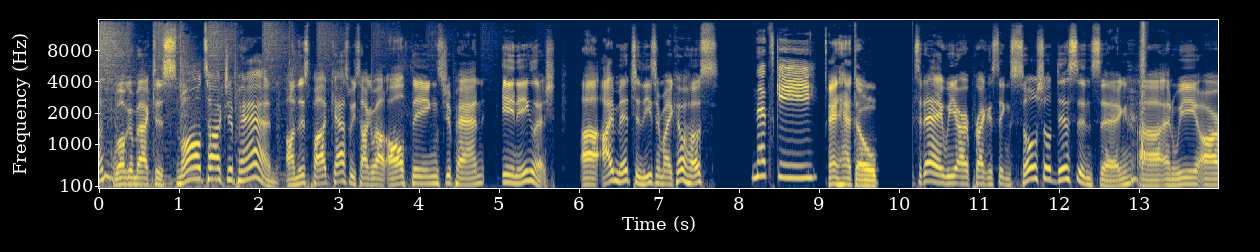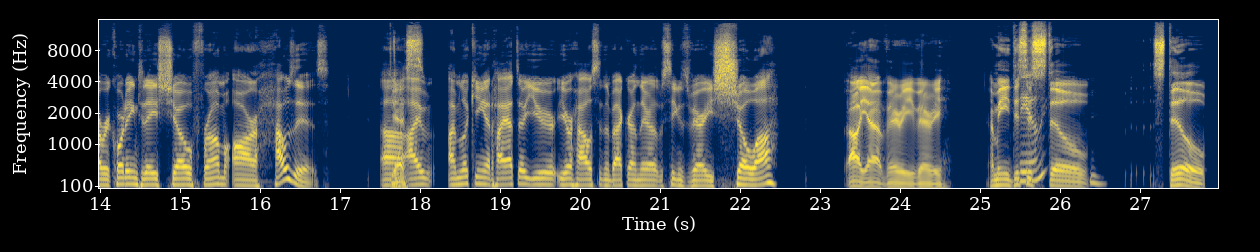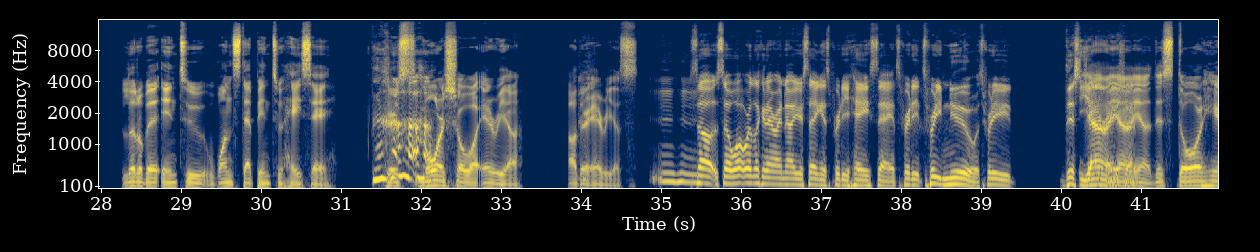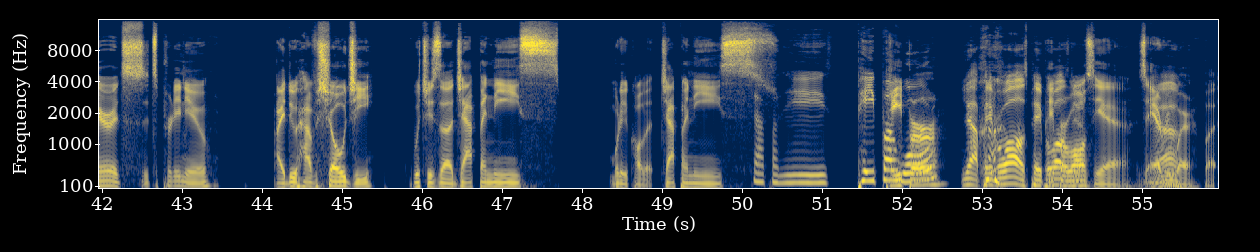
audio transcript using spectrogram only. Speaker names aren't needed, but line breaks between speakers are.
Hello, everyone. Welcome back to Small Talk Japan. On this podcast, we talk about all things Japan in English. Uh, I'm Mitch, and these are my co hosts.
Natsuki.
And Hayato.
Today, we are practicing social distancing, uh, and we are recording today's show from our houses. Uh,
Yes.
I'm I'm looking at Hayato, your your house in the background there. It seems very Showa.
Oh yeah, very, very. I mean, this
Really?
is still,
Mm.
still a little bit into one step into Heisei. There's more Showa area, other areas.
Mhm.
So so what we're looking at right now, you're saying is pretty Heisei. It's pretty it's pretty new. It's pretty this
Yeah,
generation.
yeah, yeah. This door here, it's it's pretty new. I do have shoji, which is a Japanese. What do you call it? Japanese
Japanese paper,
paper.
wall.
Yeah, paper walls, paper,
paper
walls.
walls, yeah it's
Yeah.
everywhere but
